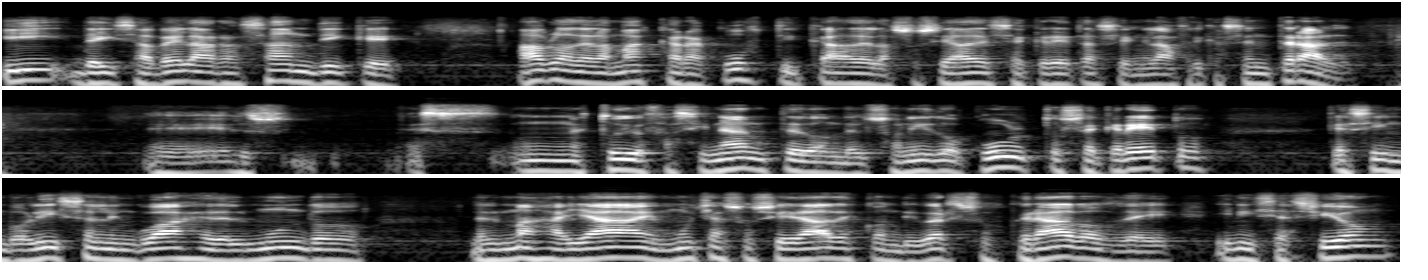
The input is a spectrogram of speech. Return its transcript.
y de Isabel Arrasandi, que habla de la máscara acústica de las sociedades secretas en el África Central. Eh, es un estudio fascinante donde el sonido oculto, secreto, que simboliza el lenguaje del mundo del más allá en muchas sociedades con diversos grados de iniciación,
